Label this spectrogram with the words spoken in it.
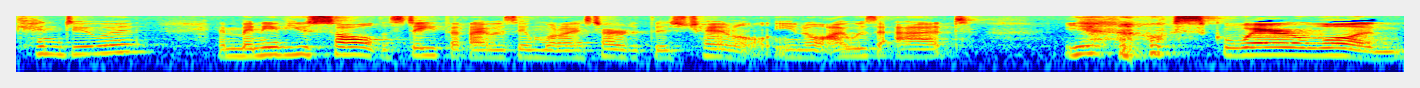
can do it, and many of you saw the state that I was in when I started this channel, you know, I was at, you know, square one.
